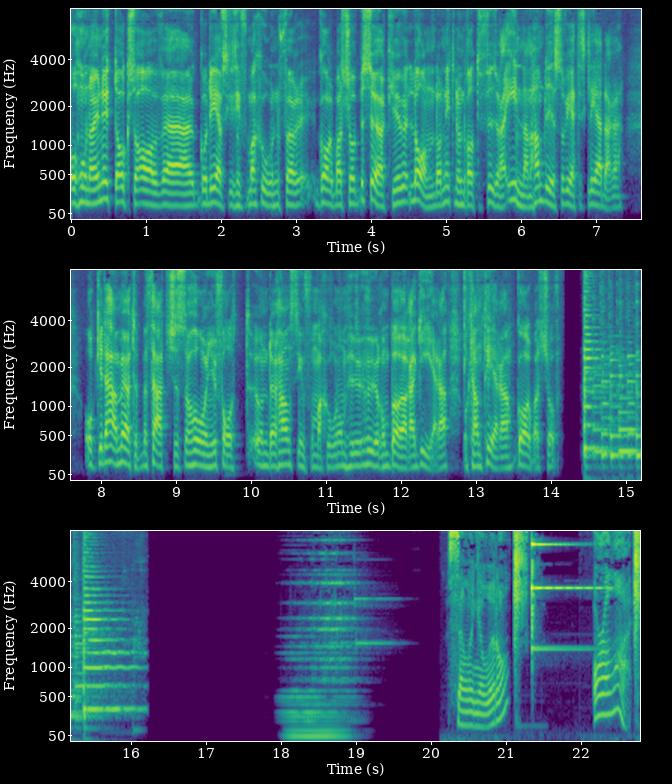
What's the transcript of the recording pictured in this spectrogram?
Och hon har ju nytta också av eh, Gordievskis information, för Gorbatjov besöker ju London 1984 innan han blir sovjetisk ledare. Och i det här mötet med Thatcher så har hon ju fått underhandsinformation om hur, hur hon bör agera och hantera Gorbatjov. Selling a little or a lot?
